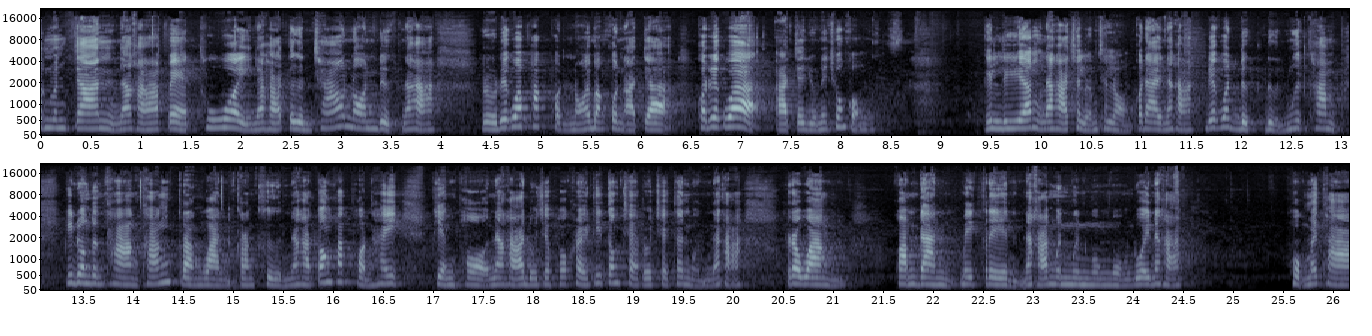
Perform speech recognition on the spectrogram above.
คนวันจันทร์นะคะแปดถ้วยนะคะ ตื่นเช้านอนดึกนะคะ หรือเรียกว่าพักผ่อนน้อยบางคนอาจจะก็เรียกว่าอาจจะอยู่ในช่วงของกินเลี้ยงนะคะ เฉลิมฉลองก็ได้นะคะ เรียกว่าดึกดื่นมืดค่ำมีดวงเดินทางทั้งกลางวันกลางคืนนะคะ ต้องพักผ่อนให้เพียงพอนะคะ โดยเฉพาะใครที่ต้องใช้รถใช้ถนนนะคะ ระวังความดันไมเกรนนะคะมึนๆงงๆด้วยนะคะ หกไม้เท้า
